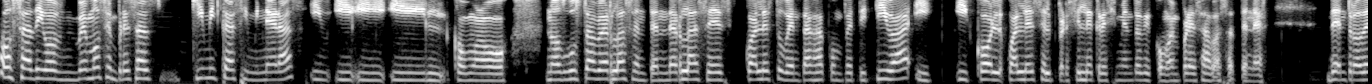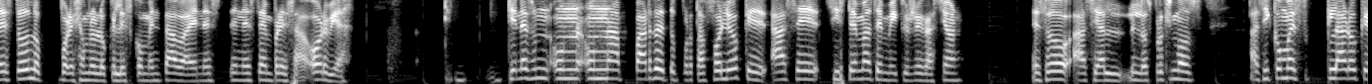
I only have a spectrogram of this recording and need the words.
o sea, digo, vemos empresas químicas y mineras y, y, y, como nos gusta verlas o entenderlas es cuál es tu ventaja competitiva y, cuál, cuál, es el perfil de crecimiento que como empresa vas a tener. Dentro de esto, por ejemplo, lo que les comentaba en, en esta empresa, Orbia, tienes una parte de tu portafolio que hace sistemas de microirrigación. Eso hacia los próximos Así como es claro que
